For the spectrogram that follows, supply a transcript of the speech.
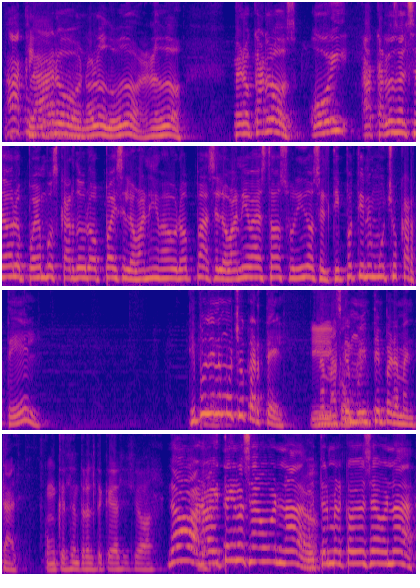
Ah, claro, no lo dudo, no lo dudo. Pero Carlos, hoy a Carlos Salcedo lo pueden buscar de Europa y se lo van a llevar a Europa, se lo van a llevar a Estados Unidos. El tipo tiene mucho cartel. El tipo tiene mucho cartel. ¿Y Nada más que muy temperamental. ¿Con qué central te quedas y se va? No, no, ahorita ya no se va a nada. Ahorita el mercado no se va a nada.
